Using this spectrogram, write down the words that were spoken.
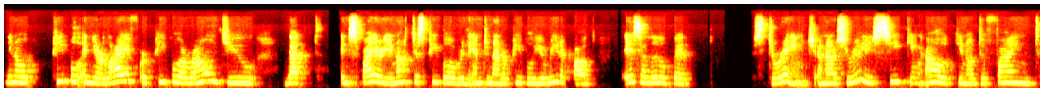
you know, people in your life or people around you that inspire you, not just people over the internet or people you read about, is a little bit strange. And i was really seeking out you know to find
